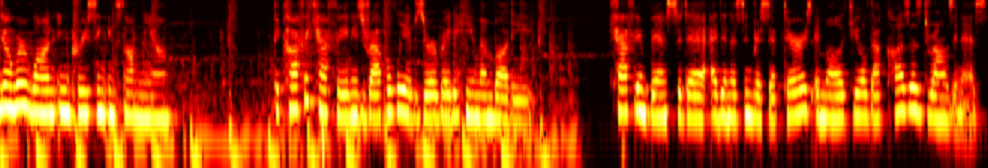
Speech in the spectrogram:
Number 1 Increasing insomnia. The coffee caffeine is rapidly absorbed by the human body. Caffeine binds to the adenosine receptors, a molecule that causes drowsiness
